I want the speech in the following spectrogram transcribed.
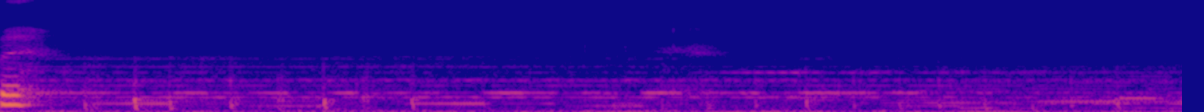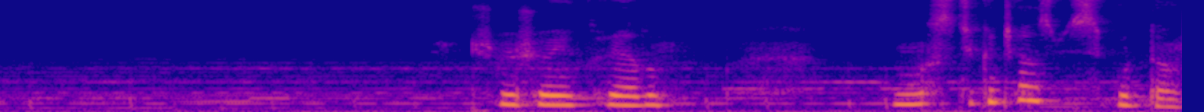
be. Şunu şöyle kıralım. Nasıl çıkacağız biz buradan?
